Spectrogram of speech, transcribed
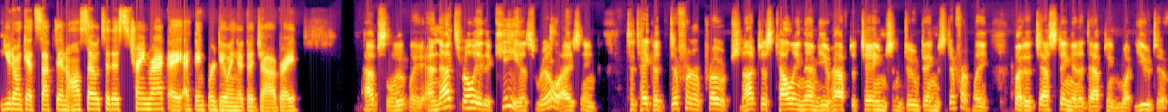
you don't get sucked in also to this train wreck, I, I think we're doing a good job, right? Absolutely. And that's really the key is realizing to take a different approach, not just telling them you have to change and do things differently, but adjusting and adapting what you do.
